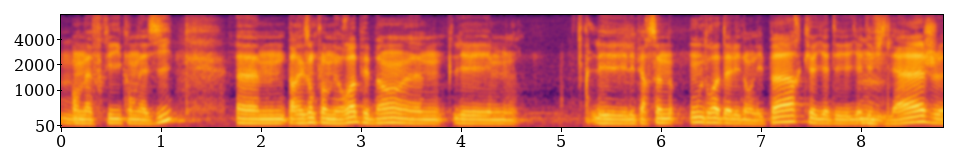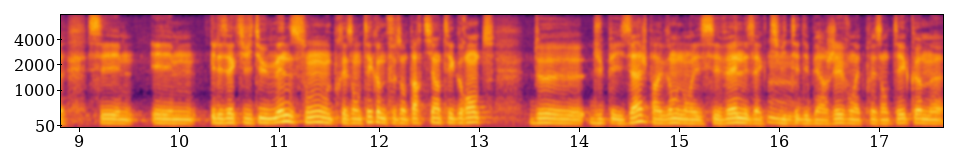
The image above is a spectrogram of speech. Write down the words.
mmh. en Afrique, en Asie. Euh, par exemple, en Europe, eh ben, les les, personnes ont le droit d'aller dans les parcs, il y a des, hmm. villages, et, et, les activités humaines sont présentées comme faisant partie intégrante de, du paysage. Par exemple, dans les Cévennes, les activités hmm. des bergers vont être présentées comme euh,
